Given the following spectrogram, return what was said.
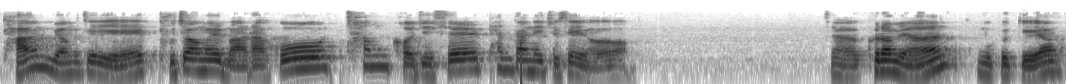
다음 명제에 부정을 말하고 참 거짓을 판단해 주세요. 자, 그러면 볼게요.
